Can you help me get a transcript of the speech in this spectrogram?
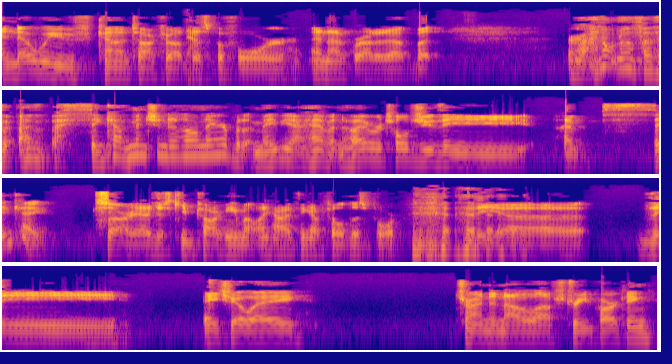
I know we've kind of talked about this before, and I've brought it up, but or I don't know if I've, I've I think I've mentioned it on air, but maybe I haven't. Have I ever told you the? I think I. Sorry, I just keep talking about like how I think I've told this before. the uh, the HOA trying to not allow street parking.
